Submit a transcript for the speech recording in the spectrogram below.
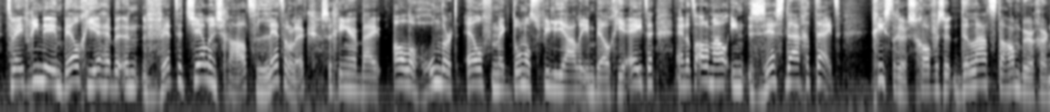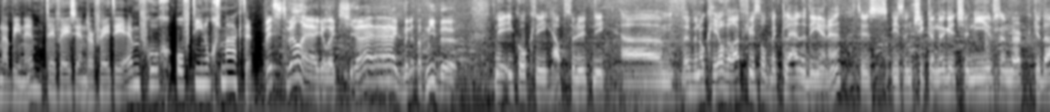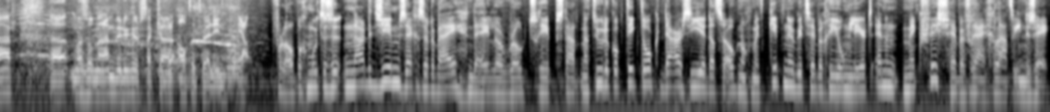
Twee vrienden in België hebben een vette challenge gehad. Letterlijk. Ze gingen bij alle 111 McDonald's filialen in België eten. En dat allemaal in zes dagen tijd. Gisteren schoven ze de laatste hamburger naar binnen. TV-zender VTM vroeg of die nog smaakte. Wist wel eigenlijk. Ja, ja, ik ben het nog niet beu. Nee, ik ook niet. Absoluut niet. Um, we hebben ook heel veel afgewisseld met kleine dingen. Hè? Het is, is een chicken nuggetje hier, een werpje daar. Uh, maar zo'n hamburger, dat kan er altijd wel in. Ja. Voorlopig moeten ze naar de gym, zeggen ze erbij. De hele roadtrip staat natuurlijk op TikTok. Daar zie je dat ze ook nog met kipnuggets hebben gejongleerd... en een McFish hebben vrijgelaten in de zee.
